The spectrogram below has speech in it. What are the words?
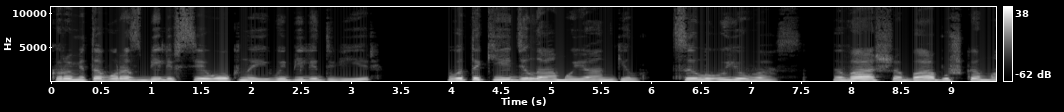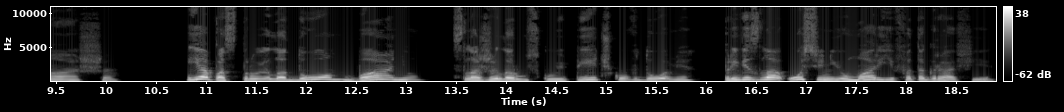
Кроме того, разбили все окна и выбили дверь. Вот такие дела, мой ангел. Целую вас, ваша бабушка Маша. Я построила дом, баню, сложила русскую печку в доме, привезла осенью Марье фотографии.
